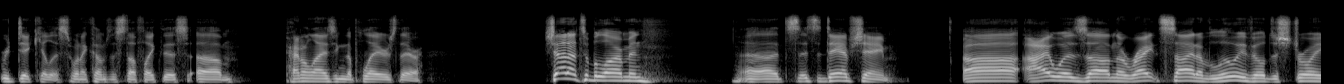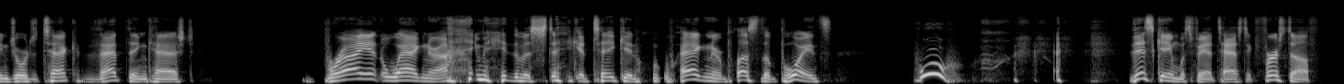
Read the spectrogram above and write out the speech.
ridiculous when it comes to stuff like this. Um, penalizing the players there. Shout out to Bellarmine. Uh, it's it's a damn shame. Uh, I was on the right side of Louisville destroying Georgia Tech. That thing cashed. Bryant Wagner. I made the mistake of taking Wagner plus the points. Whoo! this game was fantastic. First off,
